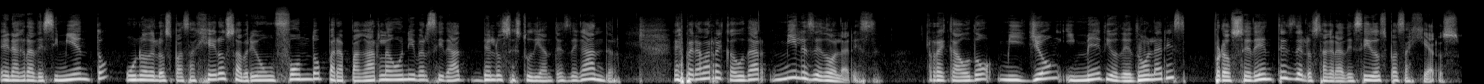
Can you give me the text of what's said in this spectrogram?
En agradecimiento, uno de los pasajeros abrió un fondo para pagar la universidad de los estudiantes de Gander. Esperaba recaudar miles de dólares. Recaudó millón y medio de dólares procedentes de los agradecidos pasajeros.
